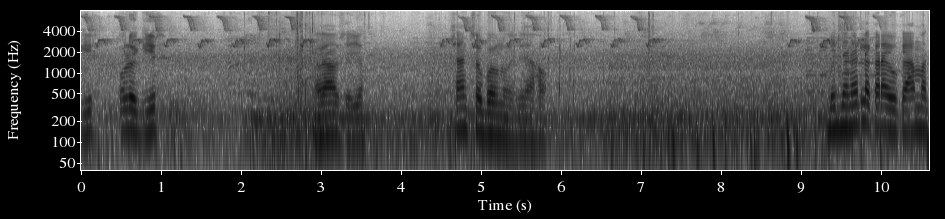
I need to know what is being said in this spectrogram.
ગીર, ઓલો ગીર. હવે આવશે જો શાંત સ્વભાવનો છે આ હાવ બધાને એટલે કરાયું કે આમાં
